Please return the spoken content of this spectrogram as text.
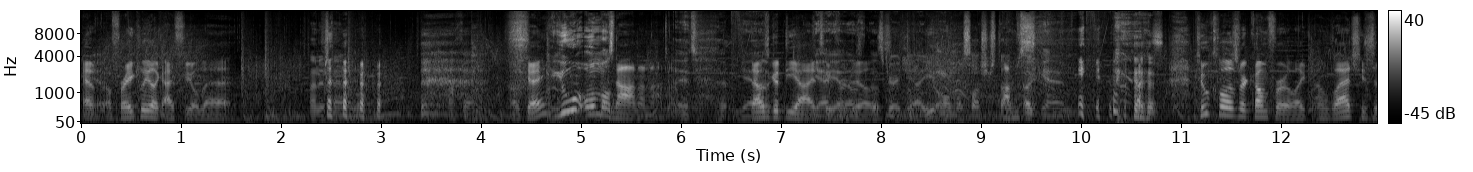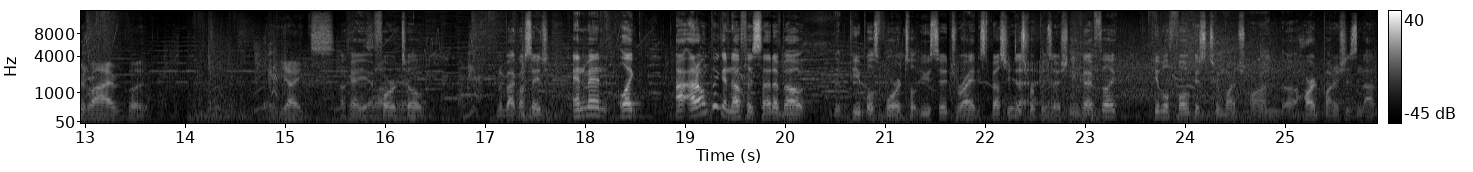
and Yeah. frankly, like I feel that. Understandable. okay. Okay. You almost. Nah, nah, nah, nah. It, yeah. That was good DI Yeah, too yeah, that was, that was great. Yeah, you almost lost your stock again. Too close for comfort. Like I'm glad she survived, but yikes. Okay, yeah, forward tilt in the back on stage. And man, like, I, I don't think enough is said about the people's forward tilt usage, right? Especially just for positioning. yeah. I feel like people focus too much on the hard punishes, not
